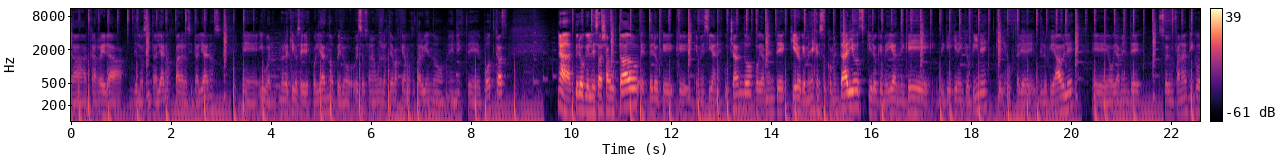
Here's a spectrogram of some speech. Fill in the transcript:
la carrera de los italianos para los italianos. Eh, y bueno, no les quiero seguir spoileando, pero esos son algunos de los temas que vamos a estar viendo en este podcast. Nada, espero que les haya gustado, espero que, me sigan escuchando. Obviamente quiero que me dejen sus comentarios, quiero que me digan de qué, de qué quieren que opine, qué les gustaría de, lo que hable. Eh, obviamente soy un fanático,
